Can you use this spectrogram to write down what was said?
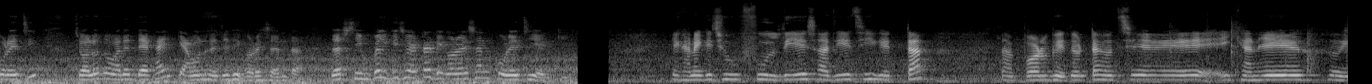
করেছি। চলো তোমাদের দেখাই কেমন হয়েছে ডেকোরেশনটা জাস্ট সিম্পল কিছু একটা ডেকোরেশন করেছি আর কি। এখানে কিছু ফুল দিয়ে সাজিয়েছি গেটটা। তারপর ভেতরটা হচ্ছে এইখানে ওই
